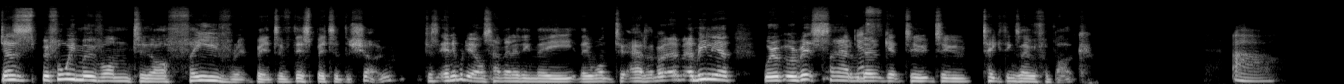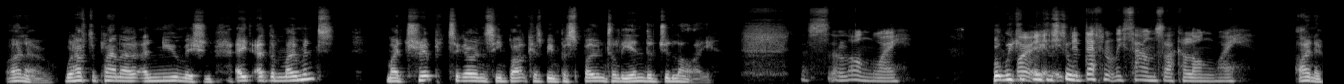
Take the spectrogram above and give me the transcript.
Does before we move on to our favourite bit of this bit of the show, does anybody else have anything they they want to add? Uh, Amelia, we're, we're a bit sad we don't get to to take things over for Buck. Oh, I know we'll have to plan a, a new mission. At, at the moment, my trip to go and see Buck has been postponed till the end of July. that's a long way. But we can, we can it- still it definitely sounds like a long way. I know,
